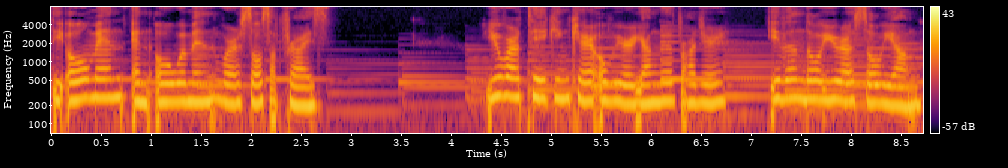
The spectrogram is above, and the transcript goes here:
The old man and old woman were so surprised. You are taking care of your younger brother, even though you are so young.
